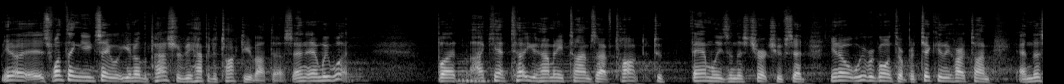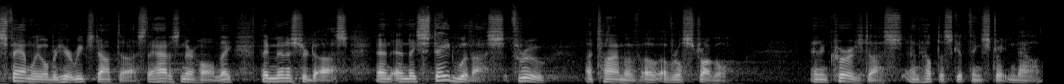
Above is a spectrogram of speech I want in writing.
You know, it's one thing you can say, you know, the pastor would be happy to talk to you about this, and, and we would. But I can't tell you how many times I've talked to families in this church who've said, you know, we were going through a particularly hard time, and this family over here reached out to us. They had us in their home, they, they ministered to us, and, and they stayed with us through a time of, of, of real struggle and encouraged us and helped us get things straightened out.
